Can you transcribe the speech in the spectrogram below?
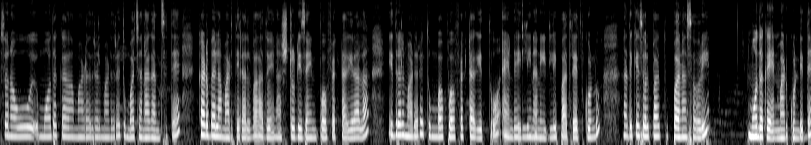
ಸೊ ನಾವು ಮೋದಕ ಮಾಡೋದ್ರಲ್ಲಿ ಮಾಡಿದ್ರೆ ತುಂಬ ಚೆನ್ನಾಗಿ ಅನಿಸುತ್ತೆ. ಕಡಬೆಲ್ಲ ಮಾಡ್ತೀರಲ್ವ? ಅದು ಏನು ಅಷ್ಟು ಡಿಸೈನ್ ಪರ್ಫೆಕ್ಟ್ ಆಗಿರಲ್ಲ. ಇದರಲ್ಲಿ ಮಾಡಿದ್ರೆ ತುಂಬ ಪರ್ಫೆಕ್ಟ್ ಆಗಿತ್ತು. ಆ್ಯಂಡ್ ಇಲ್ಲಿ ನಾನು ಇಡ್ಲಿ ಪಾತ್ರೆ ಎತ್ಕೊಂಡು, ಅದಕ್ಕೆ ಸ್ವಲ್ಪ ತುಪ್ಪನ ಸವರಿ. ಮೋದಕ ಏನು ಮಾಡಿಕೊಂಡಿದ್ದೆ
